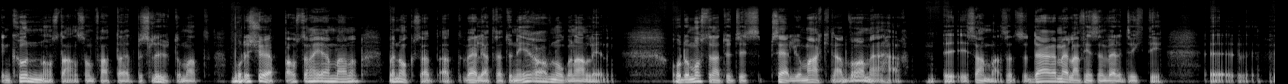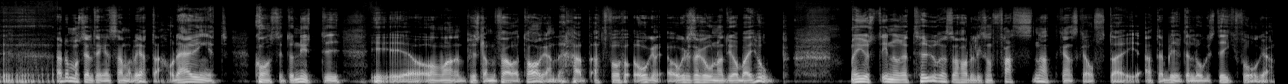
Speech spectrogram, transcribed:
en, kund någonstans som fattar ett beslut om att både köpa hos den här järnmannen men också att, att, välja att returnera av någon anledning. Och då måste naturligtvis sälj och marknad vara med här i, i samband. Så, så däremellan finns en väldigt viktig... Eh, eh ja, de måste helt enkelt samarbeta. Och det här är ju inget konstigt och nytt i, i, om man pysslar med företagande, att, att få organisationen att jobba ihop. Men just inom returer så har det liksom fastnat ganska ofta i att det har blivit en logistikfråga.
